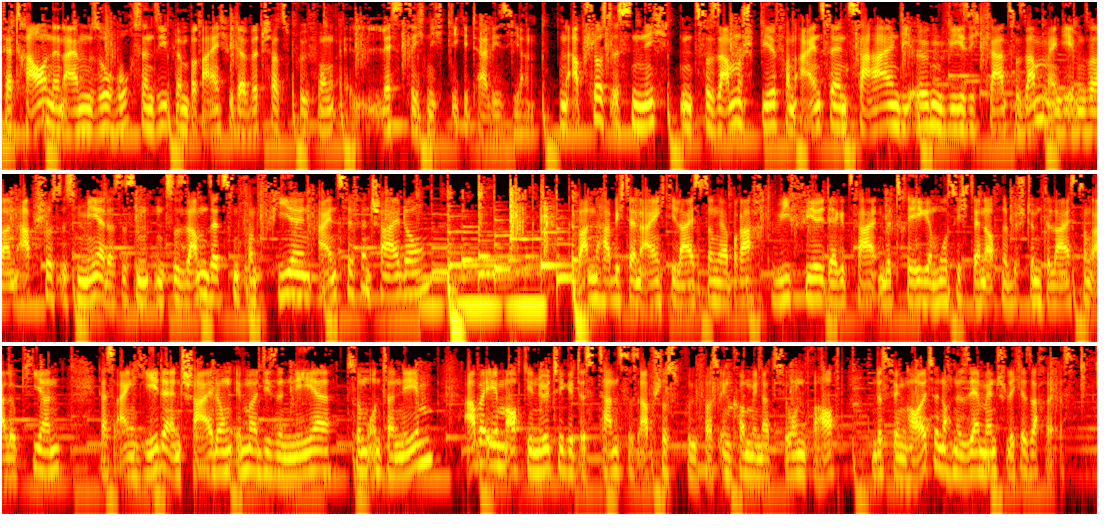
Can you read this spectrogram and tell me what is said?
Vertrauen in einem so hochsensiblen Bereich wie der Wirtschaftsprüfung lässt sich nicht digitalisieren. Ein Abschluss ist nicht ein Zusammenspiel von einzelnen Zahlen, die irgendwie sich klar zusammen ergeben, sondern ein Abschluss ist mehr. Das ist ein Zusammensetzen von vielen Einzelentscheidungen wann habe ich denn eigentlich die Leistung erbracht, wie viel der gezahlten Beträge muss ich denn auf eine bestimmte Leistung allokieren, dass eigentlich jede Entscheidung immer diese Nähe zum Unternehmen, aber eben auch die nötige Distanz des Abschlussprüfers in Kombination braucht und deswegen heute noch eine sehr menschliche Sache ist.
